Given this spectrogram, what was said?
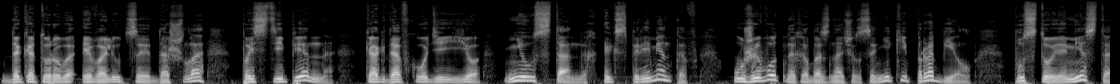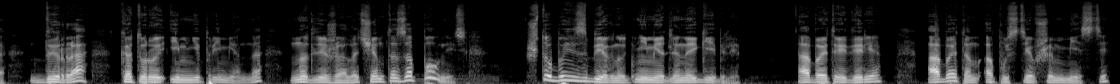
до которого эволюция дошла постепенно, когда в ходе ее неустанных экспериментов у животных обозначился некий пробел, пустое место, дыра, которую им непременно надлежало чем-то заполнить – чтобы избегнуть немедленной гибели. Об этой дыре, об этом опустевшем месте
